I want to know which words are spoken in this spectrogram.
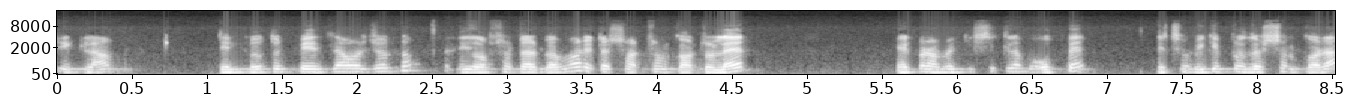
শিখলাম, যে নতুন পেজ নেওয়ার জন্য নিউ অপশনটার ব্যবহার, এটা শর্ট ফর্ম কন্ট্রোল এন এরপর আমরা কি শিখলাম? ওপেন যে ছবিকে প্রদর্শন করা,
